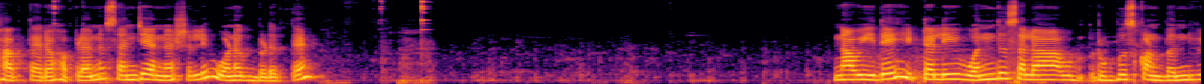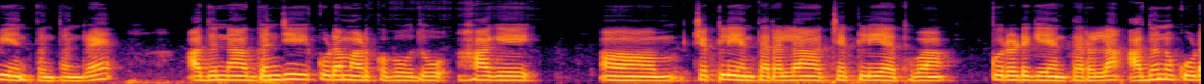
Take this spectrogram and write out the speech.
ಹಾಕ್ತಾ ಇರೋ ಹಪ್ಪಳನೂ ಸಂಜೆ ಅನ್ನೋಷ್ಟರಲ್ಲಿ ಒಣಗಿಬಿಡುತ್ತೆ. ನಾವು ಇದೇ ಹಿಟ್ಟಲ್ಲಿ ಒಂದು ಸಲ ರುಬ್ಬಿಸ್ಕೊಂಡು ಬಂದ್ವಿ ಅಂತಂತಂದರೆ ಅದನ್ನು ಗಂಜಿ ಕೂಡ ಮಾಡ್ಕೋಬೋದು. ಹಾಗೆ ಚಕ್ಲಿ ಅಂತಾರಲ್ಲ, ಚಕ್ಲಿ ಅಥವಾ ಕುರಡಿಗೆ ಅಂತಾರಲ್ಲ, ಅದನ್ನು ಕೂಡ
